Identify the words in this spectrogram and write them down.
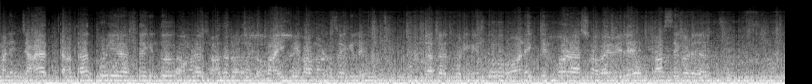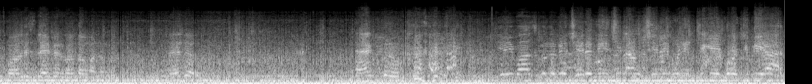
মানে যা- যাতায়াত করি রাস্তায় কিন্তু আমরা সাধারণত বাইকে বা মোটর সাইকেলে যাতায়াত করি। কিন্তু অনেকদিন পর আর সবাই মিলে বাসে করে যাচ্ছি। কলেজ লাইফের কথা মনে করছে তাই তো? একদম। এই বাসগুলোকে ছেড়ে দিয়েছিলাম শিলিগুড়ির থেকে কোচবিহার।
